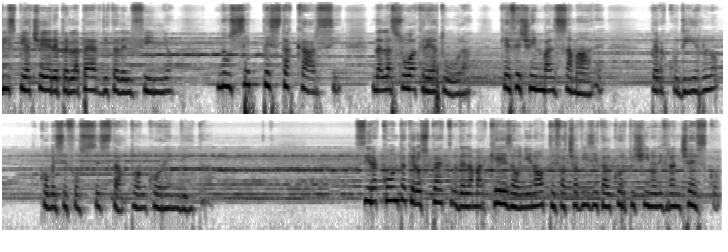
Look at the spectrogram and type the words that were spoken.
dispiacere per la perdita del figlio, non seppe staccarsi dalla sua creatura che fece imbalsamare per accudirlo come se fosse stato ancora in vita. Si racconta che lo spettro della marchesa ogni notte faccia visita al corpicino di Francesco,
